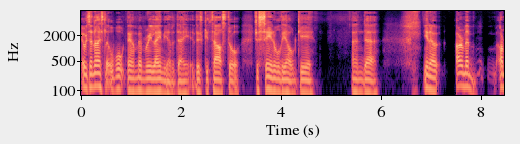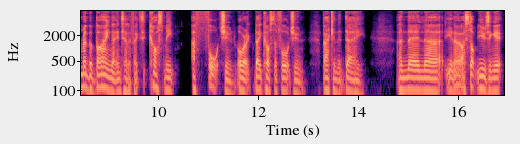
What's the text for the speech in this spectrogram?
it was a nice little walk down memory lane the other day at this guitar store, just seeing all the old gear, and uh, you know I remember I remember buying that Intellifex. It cost me a fortune, or they cost a fortune back in the day. And then uh, you know I stopped using it,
